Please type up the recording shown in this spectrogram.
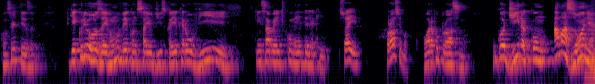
com certeza. Fiquei curioso aí, vamos ver quando sair o disco aí, eu quero ouvir. Quem sabe a gente comenta ele aqui. Isso aí. Próximo? Bora pro próximo. Godira com Amazônia.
